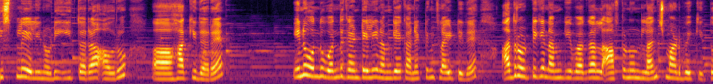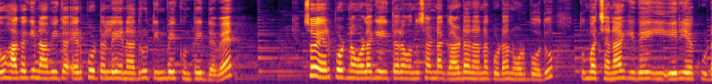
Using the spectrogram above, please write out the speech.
ಡಿಸ್ಪ್ಲೇಯಲ್ಲಿ ನೋಡಿ ಈ ಥರ ಅವರು ಹಾಕಿದ್ದಾರೆ. ಇನ್ನು ಒಂದು ಒಂದು ಗಂಟೆಯಲ್ಲಿ ನಮಗೆ ಕನೆಕ್ಟಿಂಗ್ ಫ್ಲೈಟ್ ಇದೆ. ಅದರೊಟ್ಟಿಗೆ ನಮ್ಗೆ ಇವಾಗ ಆಫ್ಟರ್ನೂನ್ ಲಂಚ್ ಮಾಡಬೇಕಿತ್ತು. ಹಾಗಾಗಿ ನಾವೀಗ ಏರ್ಪೋರ್ಟಲ್ಲೇ ಏನಾದರೂ ತಿನ್ನಬೇಕು ಅಂತ ಇದ್ದೇವೆ. ಸೊ ಏರ್ಪೋರ್ಟ್ನ ಒಳಗೆ ಈ ಥರ ಒಂದು ಸಣ್ಣ ಗಾರ್ಡನನ್ನು ಕೂಡ ನೋಡ್ಬೋದು. ತುಂಬ ಚೆನ್ನಾಗಿದೆ ಈ ಏರಿಯಾ ಕೂಡ.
